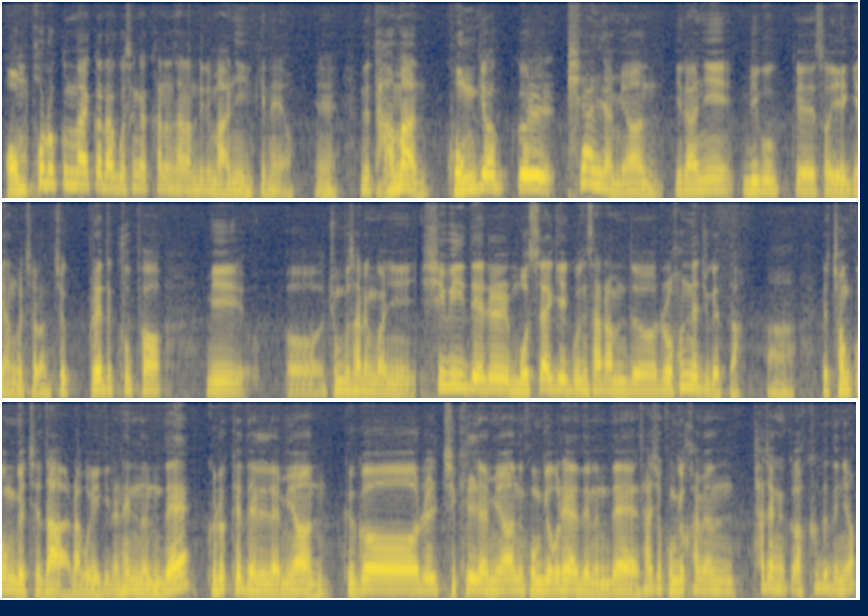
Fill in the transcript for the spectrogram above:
엄포로 끝날 거라고 생각하는 사람들이 많이 있긴 해요. 예. 근데 다만 공격을 피하려면 이란이 미국에서 얘기한 것처럼 즉 브래드 쿠퍼 미 어, 중부사령관이 시위대를 못 살게 군 사람들을 혼내주겠다. 아, 정권 교체다라고 얘기를 했는데 그렇게 되려면 그거를 지키려면 공격을 해야 되는데 사실 공격하면 파장 효과가 크거든요.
